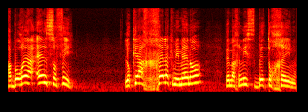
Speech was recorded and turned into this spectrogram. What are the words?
הבורא האינסופי, לוקח חלק ממנו ומכניס בתוכנו.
